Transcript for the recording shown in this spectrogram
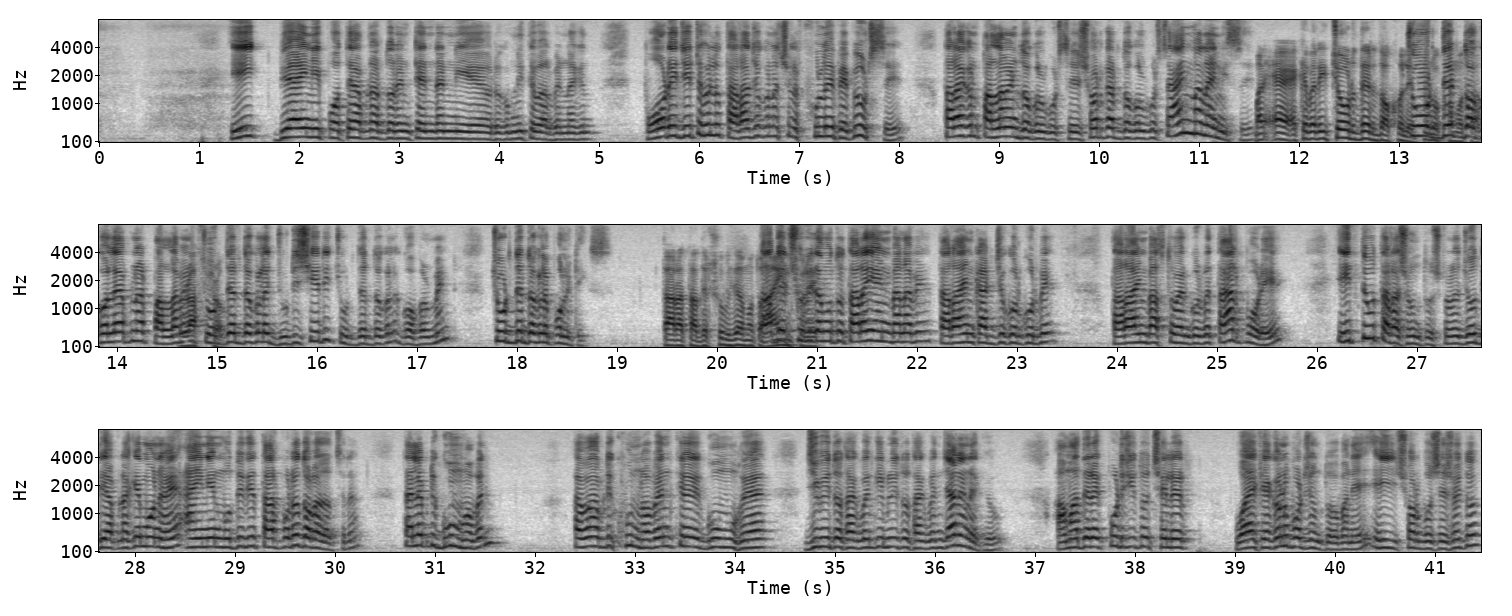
এই বেআইনি পথে আপনার ধরেন টেন্ডার নিয়ে ওরকম নিতে পারবেন না কিন্তু পরে যেটা হলো তারা যখন আসলে ফুলে পেপে উঠছে তারা এখন পার্লামেন্ট দখল করছে সরকার দখল করছে আইন মানায় নিচ্ছে মানে এ- একেবারেই চোরদের দখলে চোরদের দখলে আপনার পার্লামেন্ট চোরদের দখলে জুডিশিয়ারি চোরদের দখলে গভর্নমেন্ট চোরদের দখলে পলিটিক্স তারা তাদের সুবিধা মতো তাদের সুবিধা মতো তারাই আইন বানাবে তারা আইন কার্যকর করবে তারা আইন বাস্তবায়ন করবে। তারপরে এতেও তারা সন্তুষ্ট না। যদি আপনাকে মনে হয় আইনের মধ্যে দিয়ে তারপরে ধরা যাচ্ছে না তাহলে আপনি গুম হবেন। এবং আপনি খুন হবেন কে গুম হয়ে জীবিত থাকবেন কি মৃত থাকবেন জানে না কেউ। আমাদের এক পরিচিত ছেলের ওয়াইফ এখনও পর্যন্ত মানে এই সর্বশেষ হয়তো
